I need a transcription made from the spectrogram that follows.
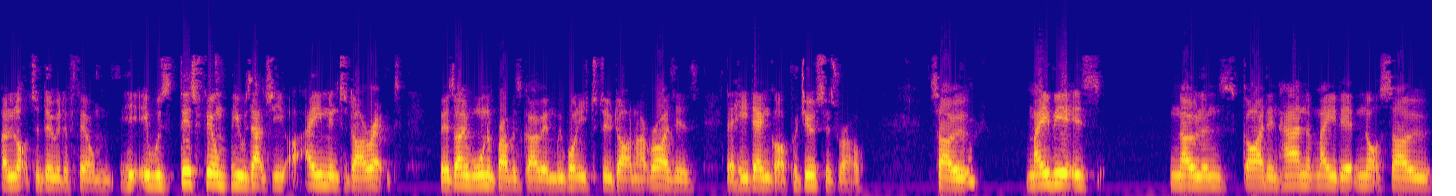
a lot to do with the film. He, it was this film he was actually aiming to direct, but it was only Warner Brothers going, "We want you to do Dark Knight Rises." That he then got a producer's role. So maybe it is Nolan's guiding hand that made it not so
